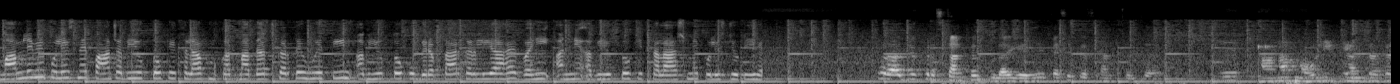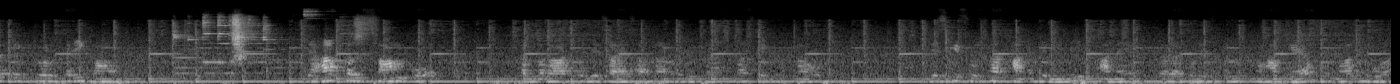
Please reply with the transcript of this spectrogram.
मामले में पुलिस ने पाँच अभियुक्तों के खिलाफ मुकदमा दर्ज करते हुए तीन अभियुक्तों को गिरफ़्तार कर लिया है। वहीं अन्य अभियुक्तों की तलाश में पुलिस जुटी है। और आज जो प्रेस कॉन्फ्रेंस बुलाई गई है, कैसी प्रेस कॉन्फ्रेंस है? ये थाना महुली के अंतर्गत एक टोलखरी गाँव है, जहाँ कल शाम को लगभग आठ बजे, साढ़े सात आठ बजे के आसपास एक घटना हो गई, जिसकी सूचना थाने पे मिली। थाने पुलिस वहाँ गया, मालूम हुआ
